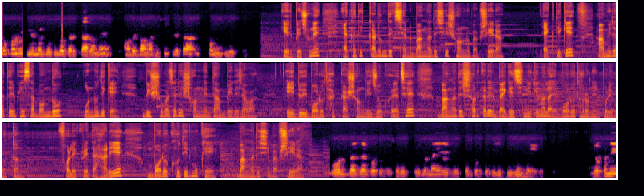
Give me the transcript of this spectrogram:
তখনই বিভিন্ন জটিলতার কারণে আমাদের বাংলাদেশি ক্রেতা কমে গিয়েছে। এর পেছনে একাধিক কারণ দেখছেন বাংলাদেশি স্বর্ণ ব্যবসায়ীরা। একদিকে আমিরাতের ভিসা বন্ধ, অন্যদিকে বিশ্ববাজারে স্বর্ণের দাম বেড়ে যাওয়া। এই দুই বড় ধাক্কার সঙ্গে যোগ হয়েছে বাংলাদেশ সরকারের ব্যাগেজ নীতিমালায় বড় ধরনের পরিবর্তন। ফলে ক্রেতা হারিয়ে বড় ক্ষতির মুখে বাংলাদেশি ব্যবসায়ীরা। গোল্ড বাজার গত বছরের তুলনায় এই বছর বলতে গেলে দ্বিগুণ হয়ে গেছে। যখনই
